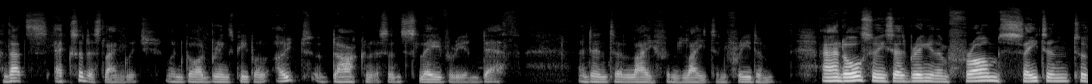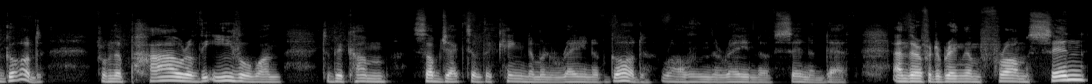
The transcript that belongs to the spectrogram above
And that's Exodus language, when God brings people out of darkness and slavery and death and into life and light and freedom. And also, he says, bringing them from Satan to God, from the power of the evil one to become subjects of the kingdom and reign of God rather than the reign of sin and death. And therefore, to bring them from sin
